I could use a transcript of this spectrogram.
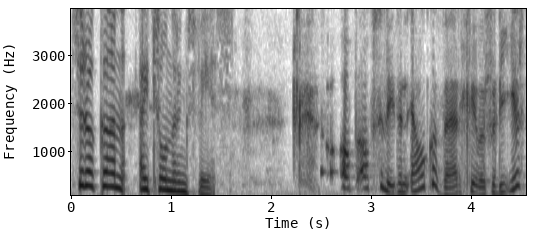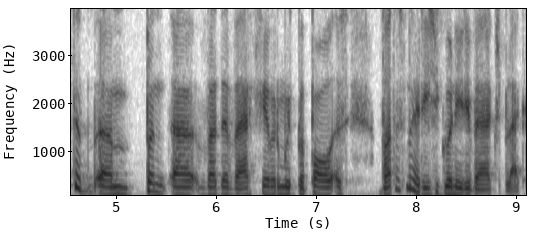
So daar kan uitsonderings wees. Op absoluut en elke werkgewer, so die eerste um, punt uh, wat 'n werkgewer moet bepaal is wat is my risiko in hierdie werksplek?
